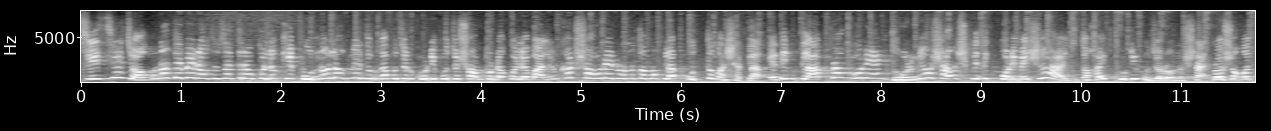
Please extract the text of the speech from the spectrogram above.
শ্রী শ্রী জগন্নাথ দেবের রথযাত্রা উপলক্ষে পূর্ণ পূর্ণলগ্নে দুর্গাপুজোর খুঁটি পুজো সম্পূর্ণ করল বালুরঘাট শহরের অন্যতম ক্লাব উত্তম আশা ক্লাব। এদিন ক্লাব প্রাঙ্গণে এক ধর্মীয় সাংস্কৃতিক পরিবেশে আয়োজিত হয় খুঁটি পুজোর অনুষ্ঠান। প্রসঙ্গত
